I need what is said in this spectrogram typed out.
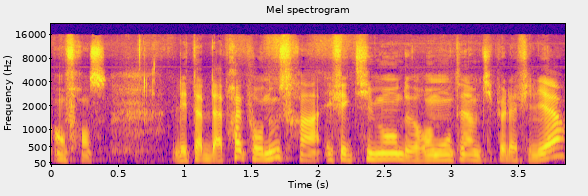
en France. L'étape d'après pour nous sera effectivement de remonter un petit peu la filière.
